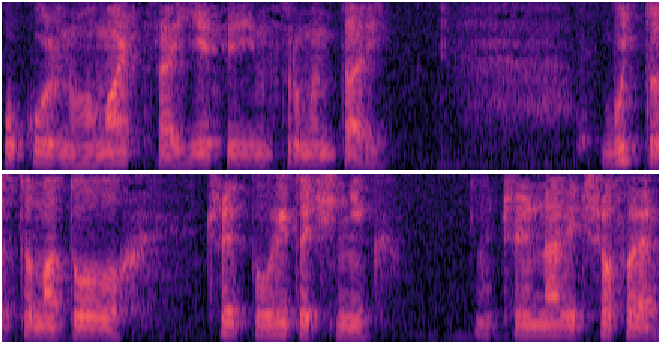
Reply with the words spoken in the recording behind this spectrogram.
у кожного майстра є свій інструментарій. Будь то стоматолог, чи плиточник, чи навіть шофер.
